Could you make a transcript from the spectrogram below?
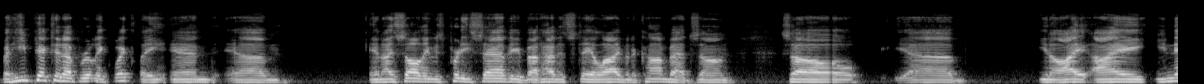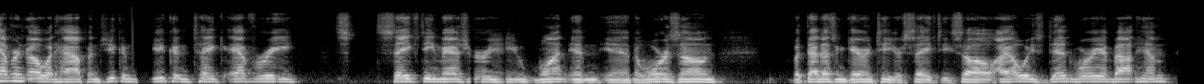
But he picked it up really quickly, and um, and I saw that he was pretty savvy about how to stay alive in a combat zone. So, uh, you know, I I you never know what happens. You can you can take every safety measure you want in in a war zone but that doesn't guarantee your safety. So I always did worry about him,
